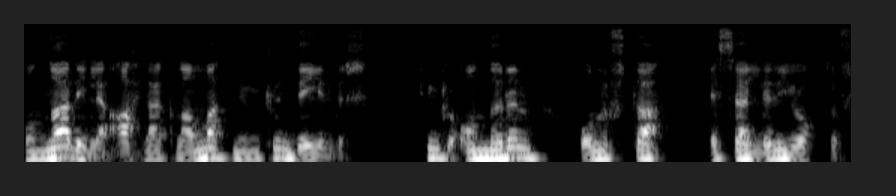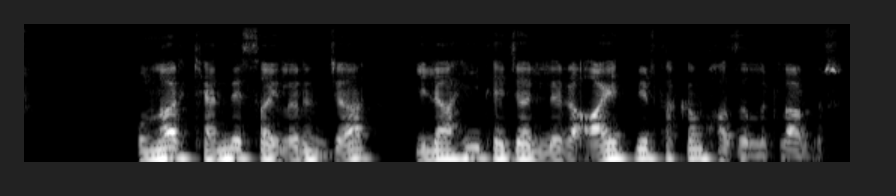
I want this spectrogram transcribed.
Bunlar ile ahlaklanmak mümkün değildir. Çünkü onların oluşta eserleri yoktur. Bunlar kendi sayılarınca ilahi tecellilere ait bir takım hazırlıklardır.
